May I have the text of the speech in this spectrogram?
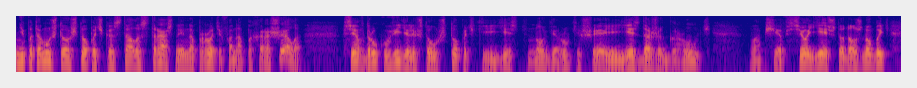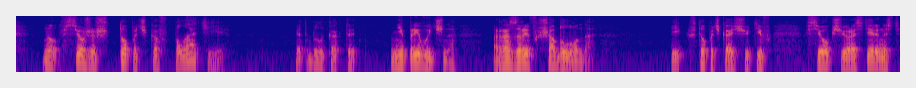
Не потому, что штопочка стала страшной, напротив, она похорошела. Все вдруг увидели, что у штопочки есть ноги, руки, шея, есть даже грудь. Вообще все есть, что должно быть, но все же штопочка в платье. Это было как-то непривычно, разрыв шаблона. И штопочка, ощутив всеобщую растерянность,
